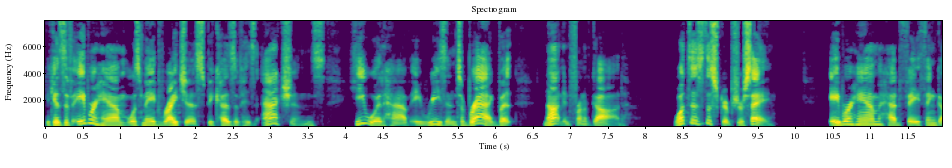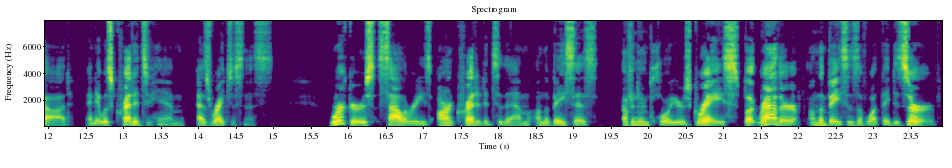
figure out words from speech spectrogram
Because if Abraham was made righteous because of his actions, he would have a reason to brag, but not in front of God. What does the scripture say? Abraham had faith in God, and it was credited to him as righteousness. Workers' salaries aren't credited to them on the basis of an employer's grace, but rather on the basis of what they deserve.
